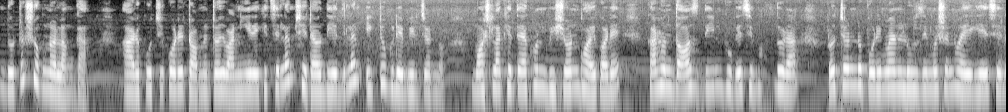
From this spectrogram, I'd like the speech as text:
দুটো শুকনো লঙ্কা। আর কুচি করে টমেটো বানিয়ে রেখেছিলাম, সেটাও দিয়ে দিলাম একটু গ্রেভির জন্য। মশলা খেতে এখন ভীষণ ভয় করে, কারণ দশ দিন ভুগেছি বন্ধুরা, প্রচণ্ড পরিমাণ লুজ ইমোশন হয়ে গিয়েছিল।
